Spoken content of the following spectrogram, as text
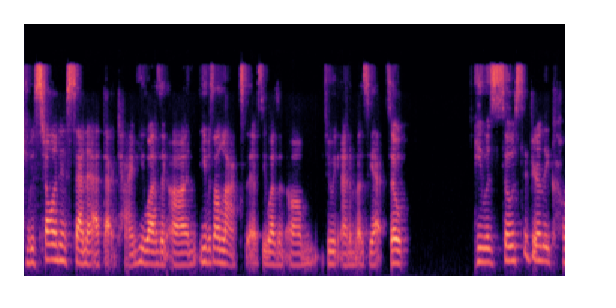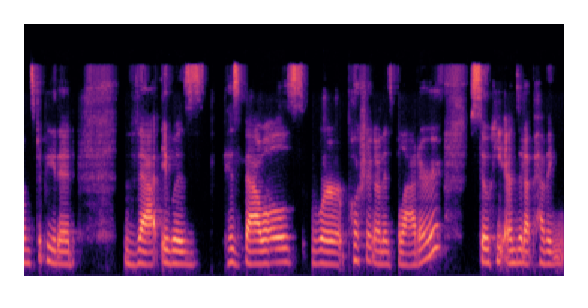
He was still on his Senna at that time. He wasn't on, he was on laxatives. He wasn't um doing enemas yet. So he was so severely constipated that it was his bowels were pushing on his bladder. So he ended up having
